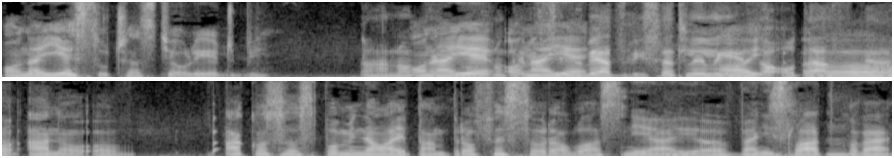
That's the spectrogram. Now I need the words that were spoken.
Ona je súčasťou liečby. Áno, ona tak je, ona je, to viac vysvetlili, je to otázka. Uh, áno, ako sa spomínal aj pán profesor a vlastne aj mm. pani Sládková,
